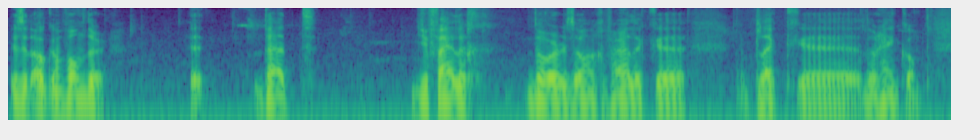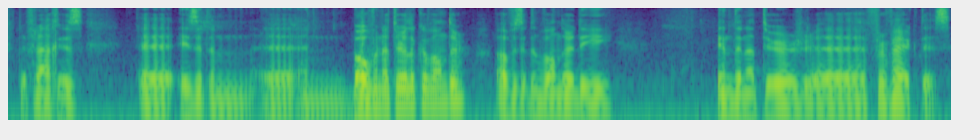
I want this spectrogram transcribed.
is het ook een wonder dat je veilig door zo'n gevaarlijke plek doorheen komt. De vraag is, is het een, een bovennatuurlijke wonder of is het een wonder die in de natuur verwerkt is?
